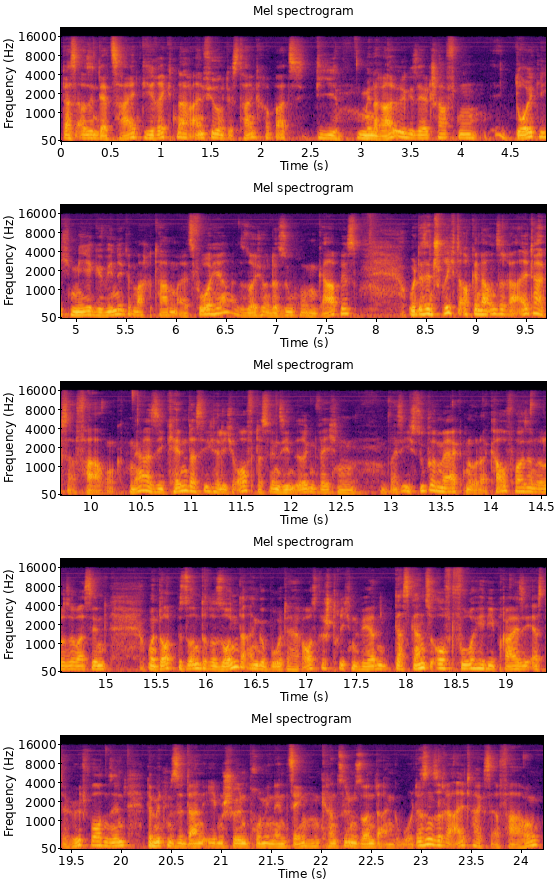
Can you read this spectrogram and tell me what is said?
dass also in der Zeit direkt nach Einführung des Tankrabatts die Mineralölgesellschaften deutlich mehr Gewinne gemacht haben als vorher. Also solche Untersuchungen gab es. Und das entspricht auch genau unserer Alltagserfahrung. Ja, Sie kennen das sicherlich oft, dass wenn Sie in irgendwelchen, weiß ich, Supermärkten oder Kaufhäusern oder sowas sind und dort besondere Sonderangebote herausgestrichen werden, dass ganz oft vorher die Preise erst erhöht worden sind, damit man sie dann eben schön prominent senken kann zu dem Sonderangebot. Das ist unsere Alltagserfahrung.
